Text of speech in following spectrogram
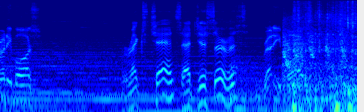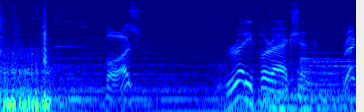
Ready, boss. Rex Chance at your service. Ready, boss. Boss. Ready for action. Rex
